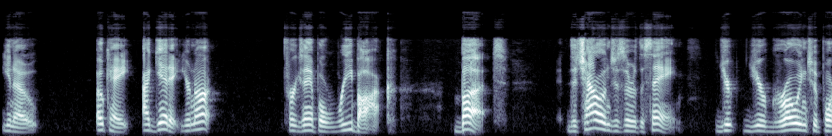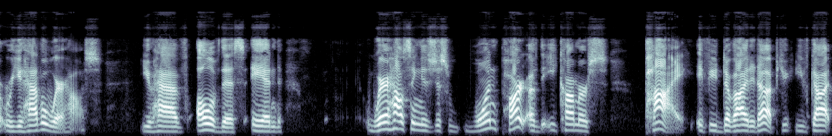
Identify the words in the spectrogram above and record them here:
you know, okay, I get it. You're not, for example, Reebok, but the challenges are the same. You're you're growing to a point where you have a warehouse, you have all of this, and warehousing is just one part of the e-commerce pie. If you divide it up, you, you've got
